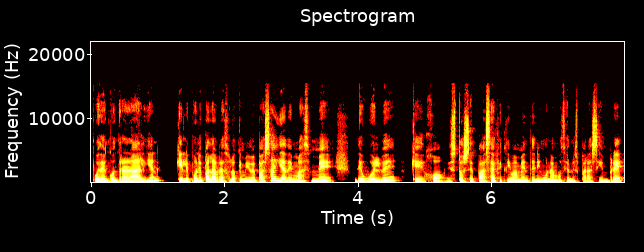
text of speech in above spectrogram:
pueda encontrar a alguien que le pone palabras a lo que a mí me pasa y además me devuelve que, jo, esto se pasa efectivamente, ninguna emoción es para siempre,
